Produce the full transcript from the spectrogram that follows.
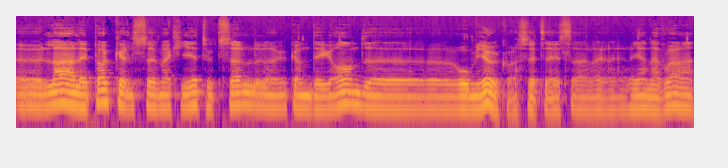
Euh, là, à l'époque, elle se maquillait toute seule euh, comme des grandes, euh, au mieux, quoi. C'était, ça n'avait rien à voir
